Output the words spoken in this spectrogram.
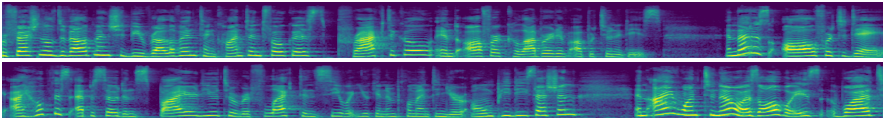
Professional development should be relevant and content focused, practical, and offer collaborative opportunities. And that is all for today. I hope this episode inspired you to reflect and see what you can implement in your own PD session. And I want to know, as always, what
